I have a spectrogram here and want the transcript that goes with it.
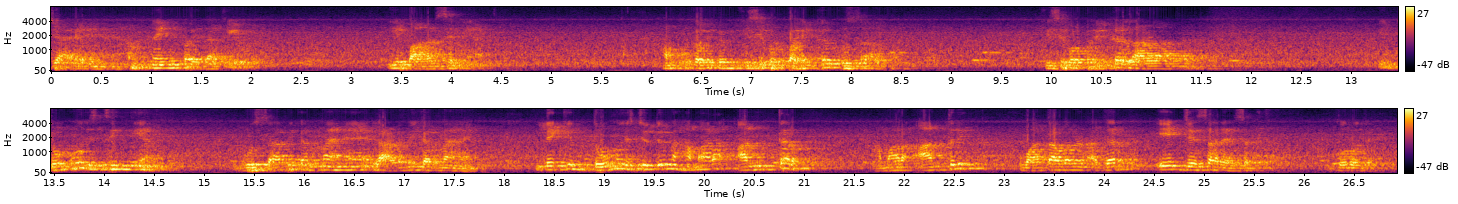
जाए हैं, अपने ही पैदा किए हुए। ये बाहर से नहीं आते। हमको कभी कभी किसी पर भयंकर गुस्सा आता है। किसी पर भयंकर लाड़ा आता है। ये दोनों स्थितियाँ, गुस्सा भी करना है, लाड़ भी करना है। लेकिन दोनों स्थितियों में हमारा अंतर, हमारा आंतरिक वातावरण अगर एक जैसा रह सके, दोनों जगह।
